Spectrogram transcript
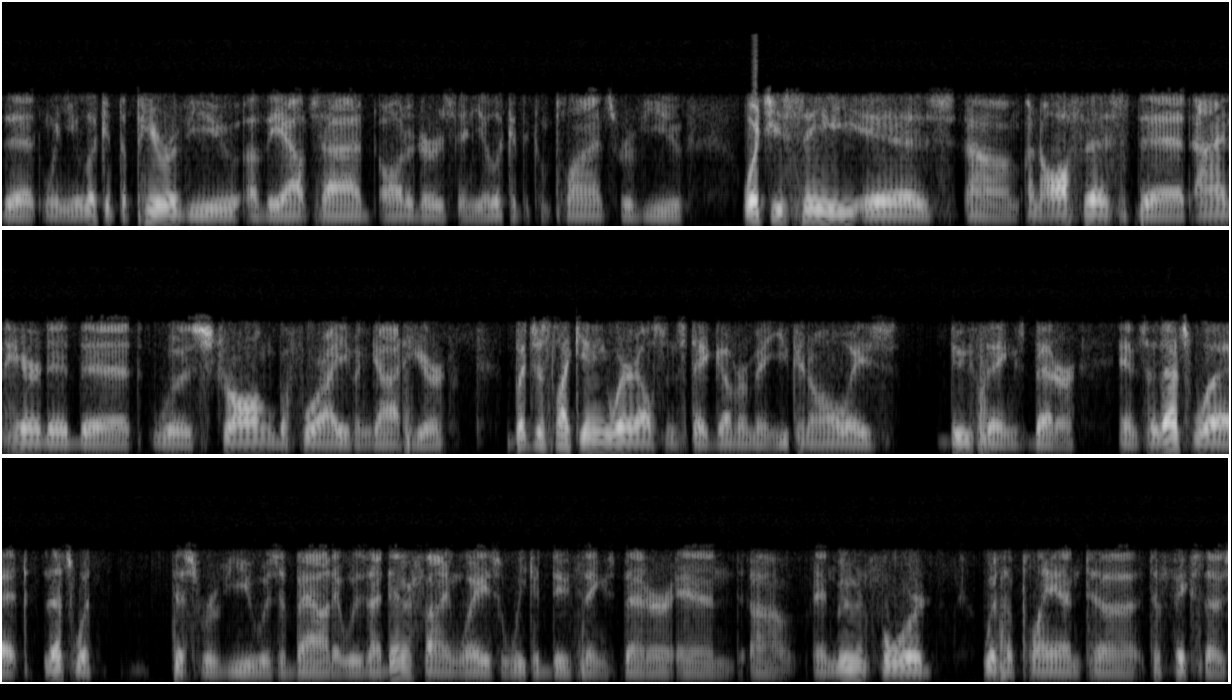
that when you look at the peer review of the outside auditors and you look at the compliance review, what you see is um, an office that I inherited that was strong before I even got here. But just like anywhere else in state government, you can always do things better. And so that's what that's what this review was about. It was identifying ways we could do things better and uh, and moving forward with a plan to to fix those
